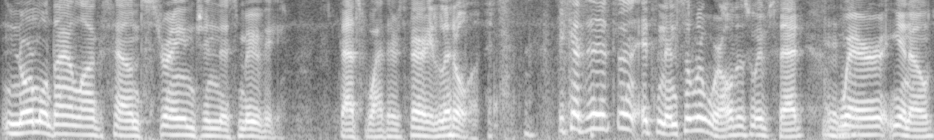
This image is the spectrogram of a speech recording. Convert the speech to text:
normal dialogue sounds strange in this movie. That's why there's very little of it, because it's an it's an insular world, as we've said, It where you know,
